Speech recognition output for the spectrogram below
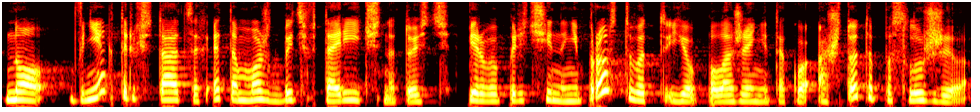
Но в некоторых ситуациях это может быть вторично, то есть первопричина не просто вот ее положение положение такое, а что-то послужило.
